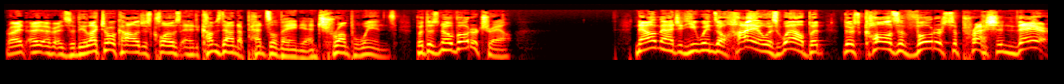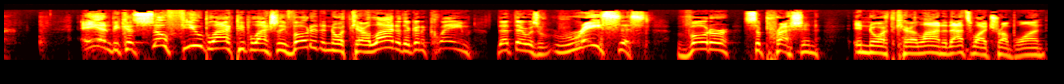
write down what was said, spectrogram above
right? Uh, uh, so the Electoral College is close and it comes down to Pennsylvania and Trump wins, but there's no voter trail. Now imagine he wins Ohio as well, but there's calls of voter suppression there. And because so few black people actually voted in North Carolina, they're going to claim that there was racist voter suppression in North Carolina. That's why Trump won.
